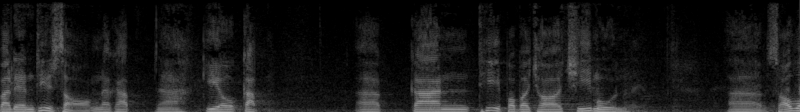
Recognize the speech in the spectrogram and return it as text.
ประเด็นที่สองนะครับนะเกี่ยวกับการที่ปปชชี้มูลสว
